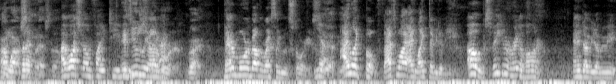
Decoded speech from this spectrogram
I watched But some I- of that stuff. i watch it on fight tv It's usually out of Ah, order. right. They're more about the wrestling than stories. yeah. Yeah. yeah. I like both. That's why I like. WWE. oh speaking of ring of honor and wwe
